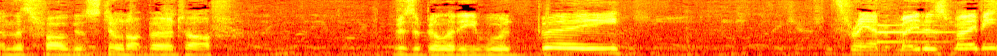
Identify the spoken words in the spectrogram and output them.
and this fog is still not burnt off. Visibility would be 300 metres, maybe.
